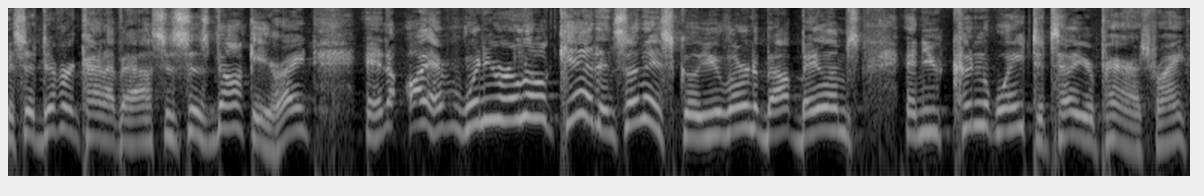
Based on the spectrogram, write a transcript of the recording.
it's a different kind of ass. It says donkey, right? And when you were a little kid in Sunday school, you learned about Balaam's, and you couldn't wait to tell your parents, right?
